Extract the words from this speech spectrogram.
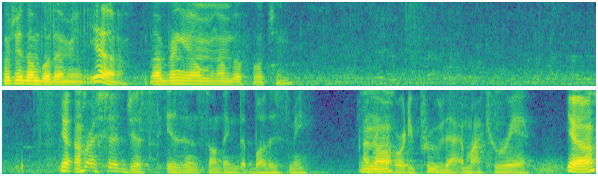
Coach, don't bother me. Yeah, I'll bring you on number 14. Yeah. Pressure just isn't something that bothers me. I think I've already proved that in my career. Yeah.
